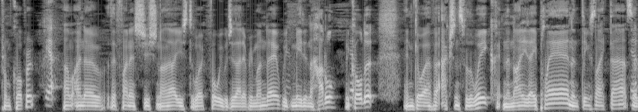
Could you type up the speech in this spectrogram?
from corporate. Yeah. Um, I know the financial institution that I used to work for, we would do that every Monday. We'd meet in a huddle, we called it, and go over actions for the week and a 90 day plan and things like that. So, Yeah.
